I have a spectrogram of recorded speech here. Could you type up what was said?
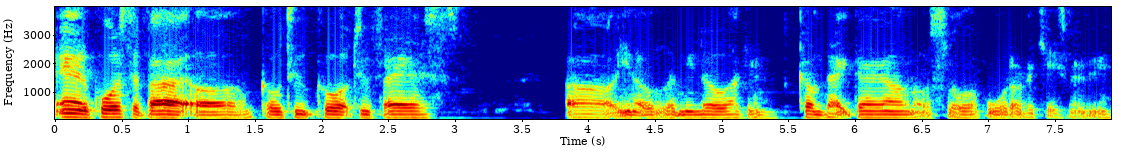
And of course, if I uh, go too go up too fast, uh, you know, let me know. I can come back down or slow up or whatever the case may be.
